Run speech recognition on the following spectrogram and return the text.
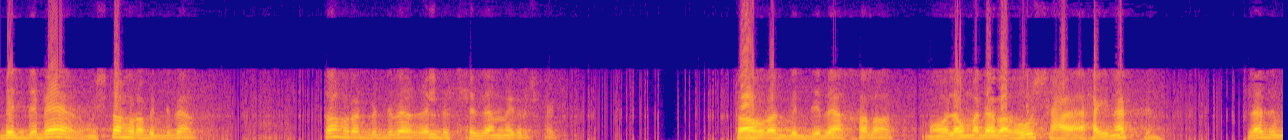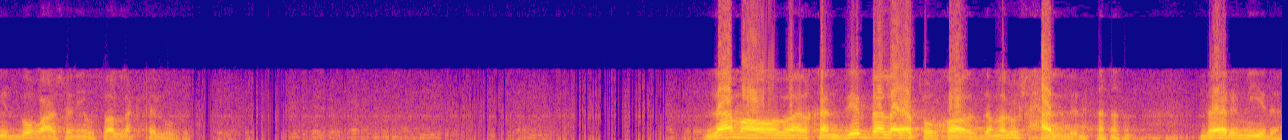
بالدباغ مش طهرة بالدباغ. طهرت بالدباغ البس حزام ما يجريش حاجة. طهرت بالدباغ خلاص. ما هو لو ما دبغهوش هينتن. لازم يدبغه عشان يوصل لك حلو كده. لا ما هو الخنزير ده لا يطهر خالص ده ملوش حل. ده ده ارميه ده.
